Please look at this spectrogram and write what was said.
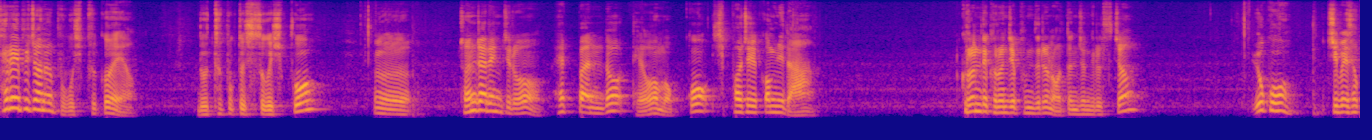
텔레비전을 보고 싶을 거예요. 노트북도 쓰고 싶고 어, 전자레인지로 햇반도 데워 먹고 싶어질 겁니다. 그런데 그런 제품들은 어떤 전기를 쓰죠? 요거 집에서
